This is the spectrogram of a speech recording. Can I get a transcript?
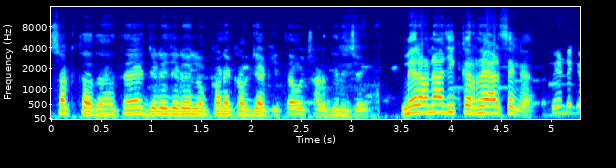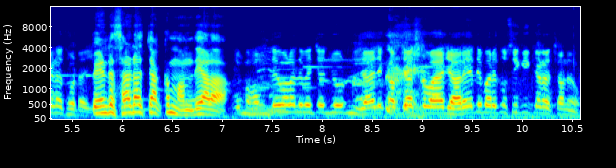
ਸਖਤ ਹਦਾਇਤ ਹੈ ਜਿਹੜੇ ਜਿਹੜੇ ਲੋਕਾਂ ਨੇ ਕਬਜ਼ਾ ਕੀਤਾ ਉਹ ਛੱਡ ਦੇਣੇ ਚਾਹੀਦੇ। ਮੇਰਾ ਨਾਂ ਜੀ ਕਰਨੈਲ ਸਿੰਘ। ਪਿੰਡ ਕਿਹੜਾ ਤੁਹਾਡਾ ਜੀ? ਪਿੰਡ ਸਾਡਾ ਚੱਕ ਮੰਮਦੇ ਵਾਲਾ। ਇਹ ਮੁਹੰਮਦੇ ਵਾਲਾ ਦੇ ਵਿੱਚ ਜੋ ਨਜਾਇਜ਼ ਕਬਜ਼ਾ ਛੁਡਵਾਇਆ ਜਾ ਰਿਹਾ ਇਹਦੇ ਬਾਰੇ ਤੁਸੀਂ ਕੀ ਕਹਿਣਾ ਚਾਹੁੰਦੇ ਹੋ?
